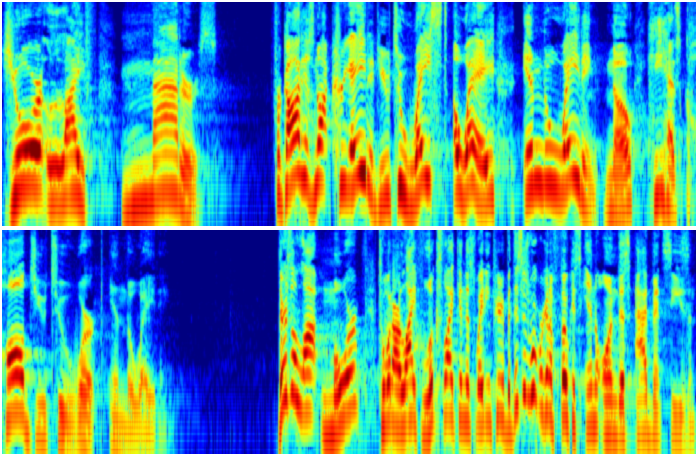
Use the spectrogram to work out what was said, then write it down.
Your life matters. For God has not created you to waste away in the waiting. No, He has called you to work in the waiting. There's a lot more to what our life looks like in this waiting period, but this is what we're going to focus in on this Advent season.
